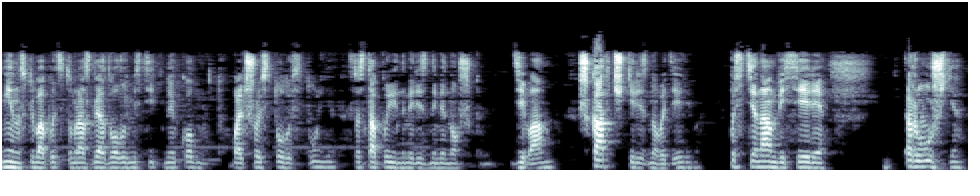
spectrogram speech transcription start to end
Нина с любопытством разглядывала вместительную комнату, большой стол и стулья с растопыренными резными ножками, диван, шкафчики резного дерева. По стенам висели ружья,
